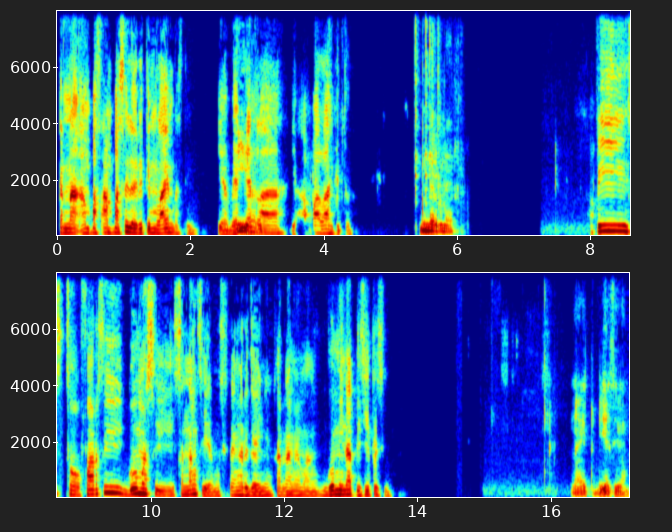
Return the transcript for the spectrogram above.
kena ampas-ampasnya dari tim lain pasti ya backend Iya. lah ya apalah gitu Benar-benar. Tapi so far sih gue masih senang sih ya maksudnya ngerjainnya karena memang gue minat di situ sih. Nah, itu dia sih, Bang.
